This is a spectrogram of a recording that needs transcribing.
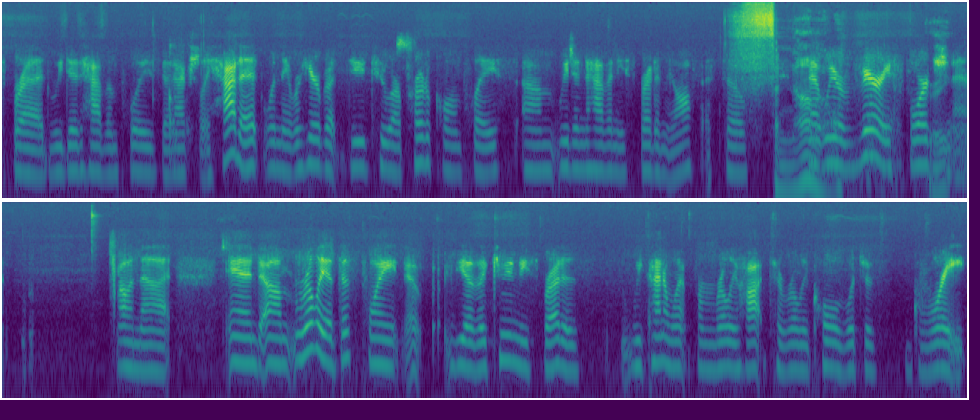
spread. We did have employees that actually had it when they were here, but due to our protocol in place, um, we didn't have any spread in the office. So phenomenal. we were very fortunate Great. on that. And um, really, at this point, uh, yeah, the community spread is we kind of went from really hot to really cold, which is great.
